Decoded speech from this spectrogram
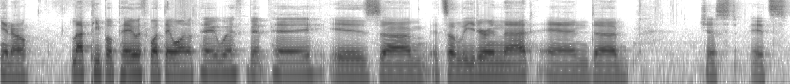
you know, let people pay with what they want to pay with. BitPay is um, it's a leader in that, and uh, just it's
